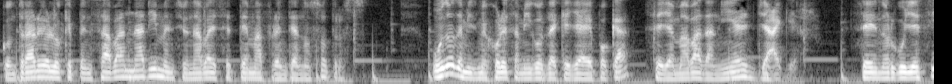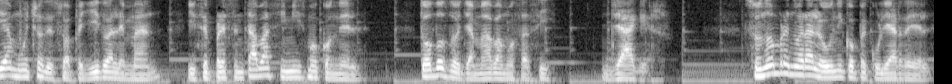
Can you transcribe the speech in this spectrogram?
Contrario a lo que pensaba, nadie mencionaba ese tema frente a nosotros. Uno de mis mejores amigos de aquella época se llamaba Daniel Jagger. Se enorgullecía mucho de su apellido alemán y se presentaba a sí mismo con él. Todos lo llamábamos así, Jagger. Su nombre no era lo único peculiar de él.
